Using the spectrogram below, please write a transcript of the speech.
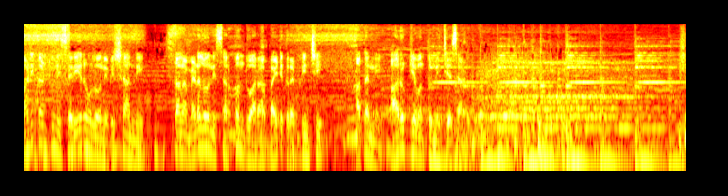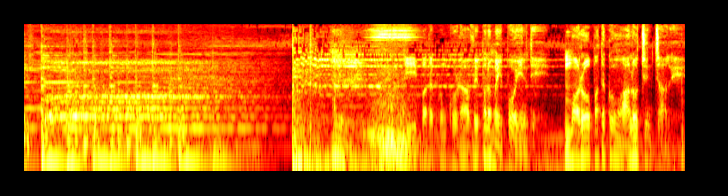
మణికంఠుని శరీరంలోని విషాన్ని తన మెడలోని సర్పం ద్వారా బయటకు రప్పించి అతన్ని ఆరోగ్యవంతుణ్ణి చేశాడు. ఈ పథకం కూడా విఫలమైపోయింది. మరో పథకం ఆలోచించాలి.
